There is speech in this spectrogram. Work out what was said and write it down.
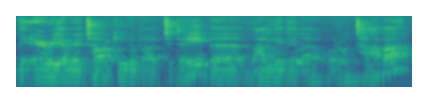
the area we're talking about today, the Valle de la Orotava,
